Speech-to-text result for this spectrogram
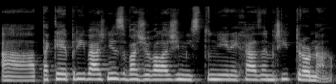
A také prý vážně zvažovala, že místo něj nechá zemřít Trona.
